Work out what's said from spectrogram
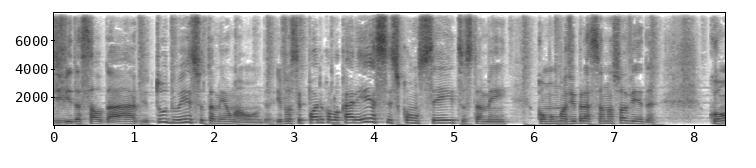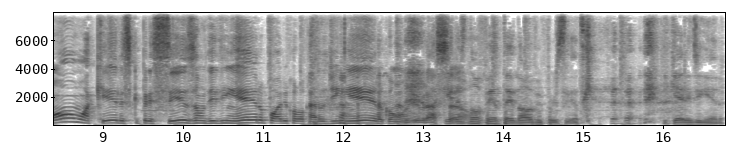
de vida saudável, tudo isso também é uma onda. E você pode colocar esses conceitos também como uma vibração na sua vida. Como aqueles que precisam de dinheiro pode colocar o dinheiro como vibração. Aqueles 99% que querem dinheiro.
